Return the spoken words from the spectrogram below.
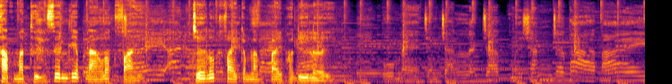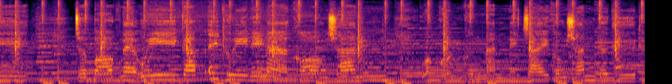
ขับมาถึงเส้นเรียบรางรถไฟ เจอรถไฟกำลังไปพอดีเลย จะบอกแม่อุ้ยกับไอ้ทุยในหน้าของฉัน ว่าคนคนนั้นในใจของฉันก็คือเธ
